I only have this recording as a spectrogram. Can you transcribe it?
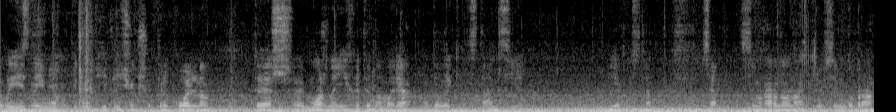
Виїзний в нього підлокітничок, що прикольно. Теж можна їхати на моря, на далекі дистанції. Якось так. Все. Всім гарного настрою, всім добра,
